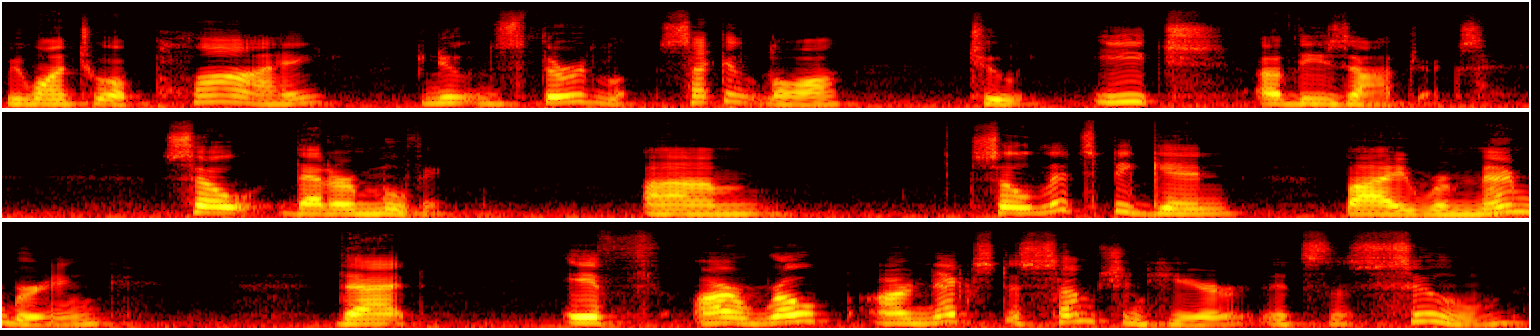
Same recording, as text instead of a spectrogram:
we want to apply Newton's third, second law to each of these objects so that are moving. Um, so let's begin by remembering that if our rope, our next assumption here, let's assume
